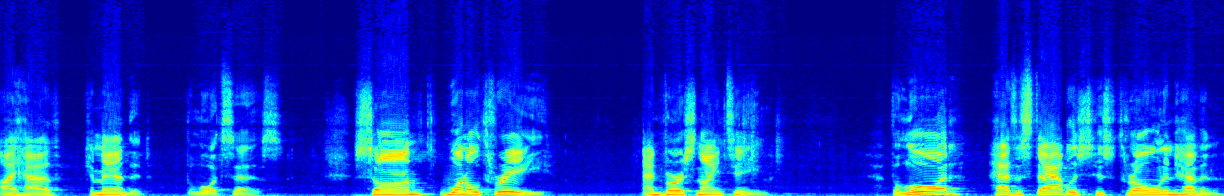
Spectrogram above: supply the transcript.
I have commanded, the Lord says. Psalm 103 and verse 19. The Lord has established his throne in heaven,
